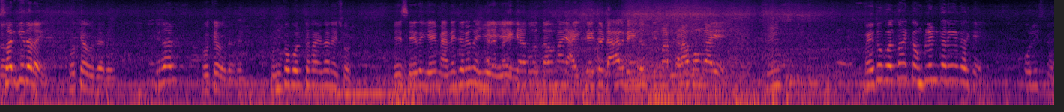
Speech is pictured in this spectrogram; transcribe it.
सर किधर आहे? वो क्या उधर है किधर? वो क्या उधर है तुमको बोलते फायदा नहीं छोड़ ये से ये मैनेजर है ना ये, अरे मैं ये क्या बोलता हूँ ना ऐसे डाल भेजो दिमाग खराब होगा ये हम्म? मैं तो बोलता हूँ कंप्लेंट करेंगे करके पुलिस पे।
